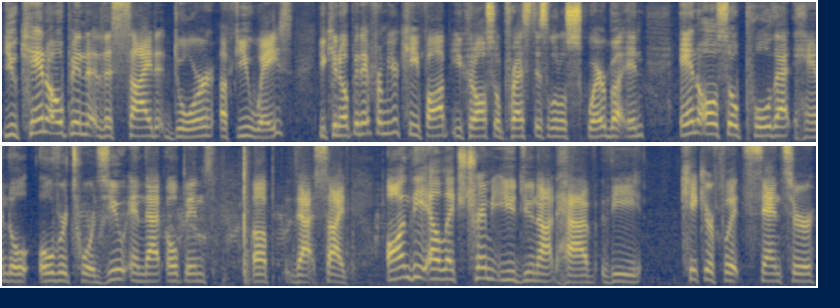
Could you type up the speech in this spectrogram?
You can open the side door a few ways. You can open it from your key fob. You could also press this little square button and also pull that handle over towards you and that opens up that side. On the LX trim, you do not have the kick your foot sensor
